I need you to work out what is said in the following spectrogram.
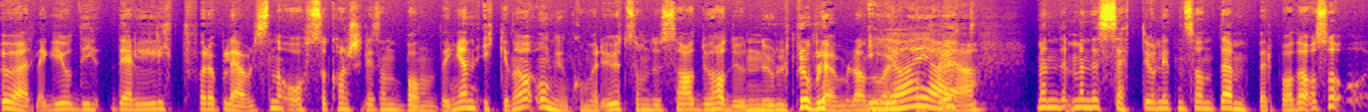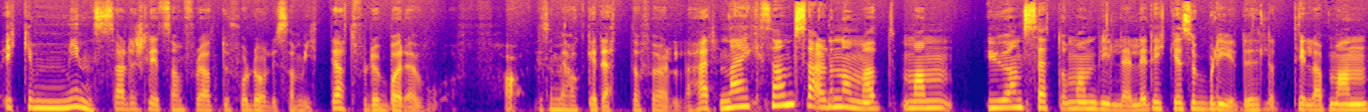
ødelegger jo det litt for opplevelsen, og også kanskje litt sånn bondingen. Ikke når ungen kommer ut, som du sa, du hadde jo null problemer da Noel Ja, kom ja, ut. Men, men det setter jo en liten sånn demper på det. Og så ikke minst er det slitsomt fordi at du får dårlig samvittighet, for du bare Liksom, jeg har ikke rett til å føle det her. Nei, ikke sant, så er det noe med at man uansett om man vil eller ikke, så blir det til- at man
